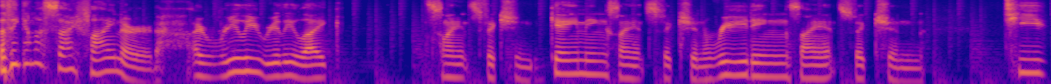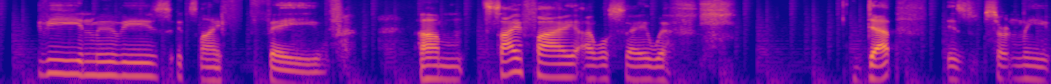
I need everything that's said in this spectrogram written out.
I think I'm a sci-fi nerd. I really, really like science fiction gaming, science fiction reading, science fiction TV and movies. It's my fave. Um, sci-fi, I will say, with depth is certainly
